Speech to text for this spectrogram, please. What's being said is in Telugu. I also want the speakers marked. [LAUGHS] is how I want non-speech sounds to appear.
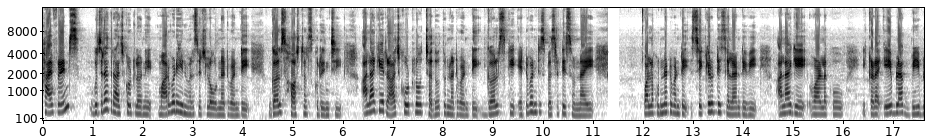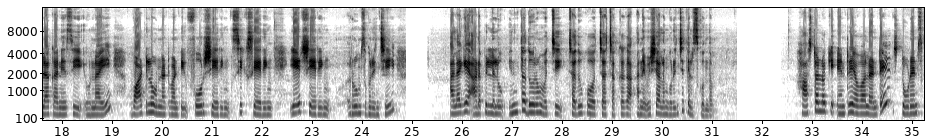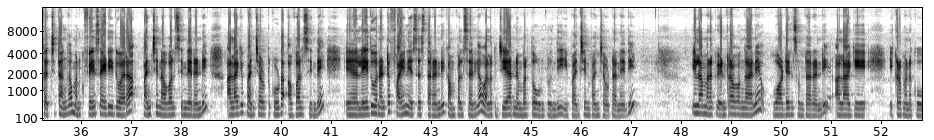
Speaker 1: హాయ్ ఫ్రెండ్స్ గుజరాత్ రాజ్కోట్లోని మార్వాడి యూనివర్సిటీలో ఉన్నటువంటి గర్ల్స్ హాస్టల్స్ గురించి అలాగే రాజ్కోట్లో చదువుతున్నటువంటి గర్ల్స్కి ఎటువంటి ఫెసిలిటీస్ ఉన్నాయి వాళ్ళకు ఉన్నటువంటి సెక్యూరిటీస్ ఎలాంటివి అలాగే వాళ్ళకు ఇక్కడ ఏ బ్లాక్ బి బ్లాక్ అనేసి ఉన్నాయి వాటిలో ఉన్నటువంటి four sharing six sharing eight sharing rooms గురించి అలాగే ఆడపిల్లలు ఇంత దూరం వచ్చి చదువుకోవచ్చా చక్కగా అనే విషయాల గురించి తెలుసుకుందాం. హాస్టల్లోకి ఎంట్రీ అవ్వాలంటే స్టూడెంట్స్ ఖచ్చితంగా మనకు ఫేస్ ఐడి ద్వారా పంచిన్ అవ్వాల్సిందేనండి. అలాగే పంచ్అవుట్ కూడా అవ్వాల్సిందే. లేదు అని అంటే ఫైన్ వేసేస్తారండి కంపల్సరిగా. వాళ్ళకు జిఆర్ నెంబర్తో ఉంటుంది ఈ పంచిన్ పంచ్అవుట్ అనేది. ఇలా మనకు ఎంటర్ అవ్వగానే వార్డెన్స్ ఉంటారండి. అలాగే ఇక్కడ మనకు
